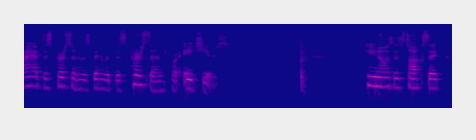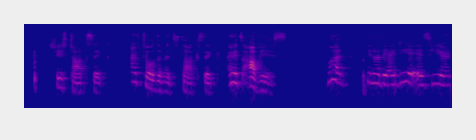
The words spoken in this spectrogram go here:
I have this person who's been with this person for eight years. He knows it's toxic. She's toxic. I've told him it's toxic. It's obvious. But, you know, the idea is here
